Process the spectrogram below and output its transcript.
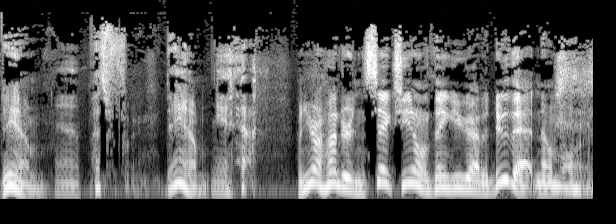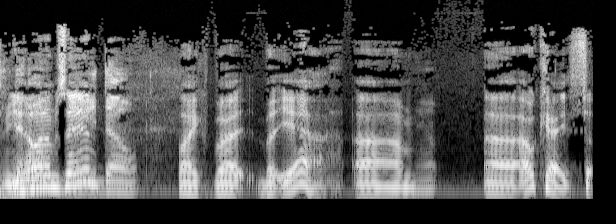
Damn! Yeah. That's f- damn. Yeah. When you're 106, you don't think you got to do that no more. You know what I'm no, saying? you don't. Like, but but yeah. Um, uh, okay, so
